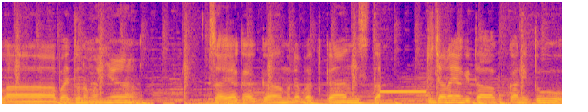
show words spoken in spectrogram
lah apa itu namanya? Saya gagal mendapatkan start rencana yang kita lakukan itu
